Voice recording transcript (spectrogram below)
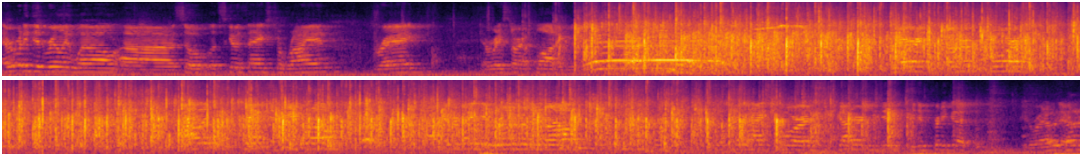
everybody did really well. Uh, so let's give thanks to Ryan, Greg. Everybody start applauding. Eric, Gunnar, Ford, Alex, Kip, and April. Uh, everybody did really, really well. Very high scores. Gunnar, you did, you did pretty good. You're right up there.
